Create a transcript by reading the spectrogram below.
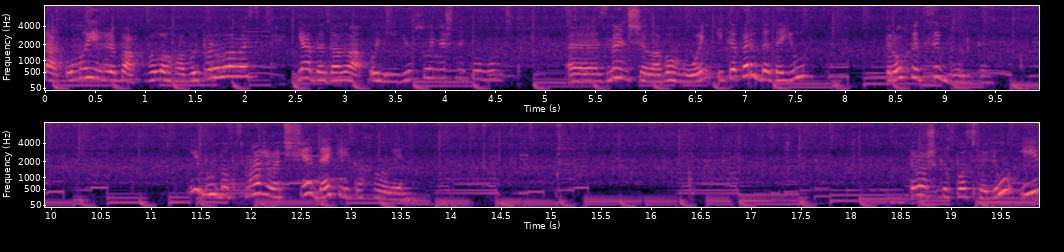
Так, у моїх грибах волога випарувалась, я додала олію соняшникову, е, зменшила вогонь і тепер додаю трохи цибульки. І буду обсмажувати ще декілька хвилин. Трошки посолю і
